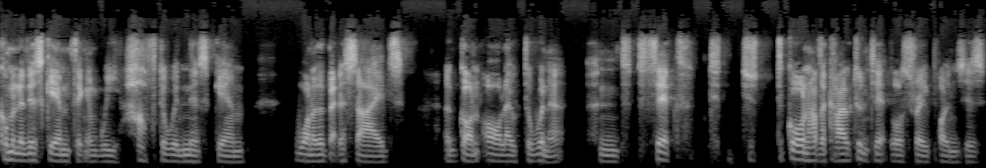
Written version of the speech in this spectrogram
coming to this game thinking we have to win this game, one of the better sides, and gone all out to win it. And to take to, just to go and have the character and take those three points is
